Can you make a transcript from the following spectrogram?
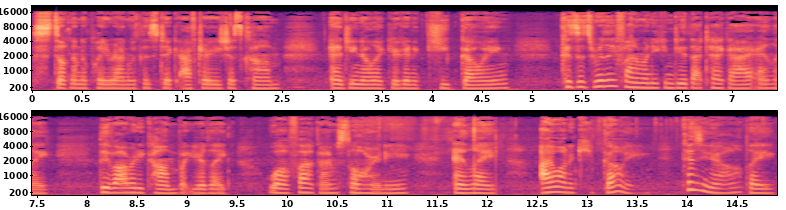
still gonna play around with his dick after he's just come. And you know, like you're gonna keep going. Cause it's really fun when you can do that to a guy and like they've already come, but you're like, well, fuck, I'm still horny and like I wanna keep going. Cause you know, like,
